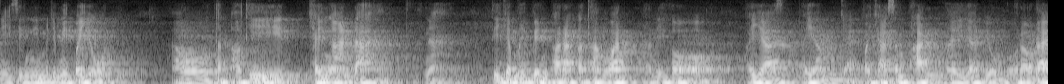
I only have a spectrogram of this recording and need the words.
นี่สิ่งนี้มันจะมีประโยชน์ เอาเอาที่ใช้งานได้นะที่จะไม่เป็นภาระกับทางวัด อันนี้ก็ พยายามพยายามจะประชาสัมพันธ์ให้ญาติโยมของเราได้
